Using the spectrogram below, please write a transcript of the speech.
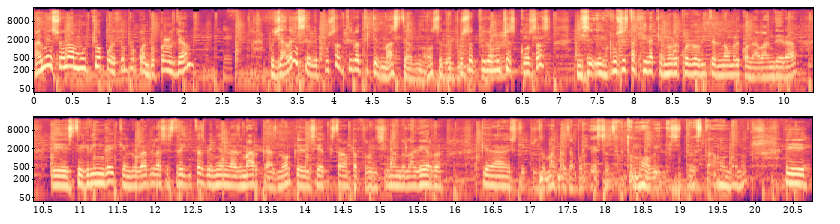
A mí me suena mucho, por ejemplo, cuando Pearl Jam pues ya ves, se le puso al tiro a Ticketmaster, ¿no? Se le puso al tiro a muchas cosas. Y incluso esta gira que no recuerdo ahorita el nombre con la bandera, este gringa, y que en lugar de las estrellitas venían las marcas, ¿no? Que decían que estaban patrocinando la guerra, que eran este, pues, de marcas de hamburguesas, de automóviles y toda esta onda, ¿no? Eh,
